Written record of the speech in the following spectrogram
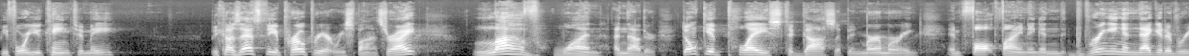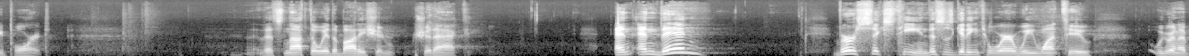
before you came to me? Because that's the appropriate response, right? Love one another. Don't give place to gossip and murmuring and fault finding and bringing a negative report. That's not the way the body should, should act. And, and then, verse 16, this is getting to where we want to, we're going to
